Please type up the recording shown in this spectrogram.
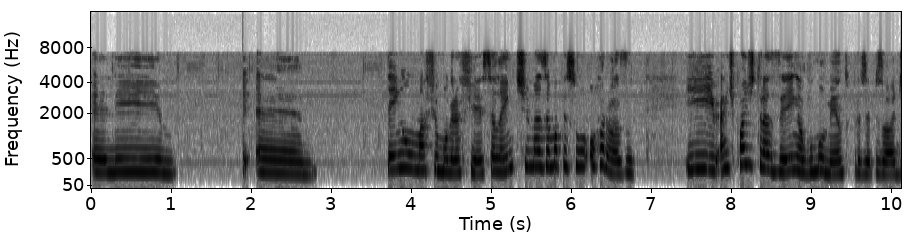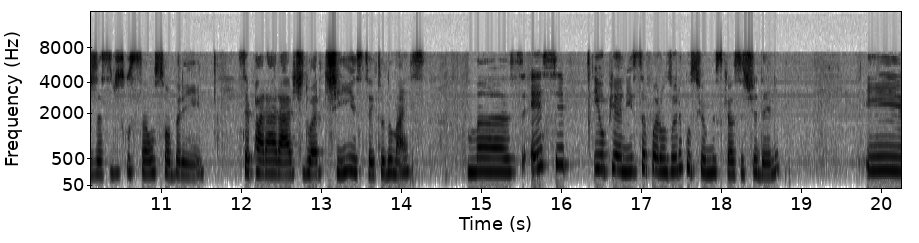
Ele é, tem uma filmografia excelente, mas é uma pessoa horrorosa. E a gente pode trazer em algum momento para os episódios essa discussão sobre separar a arte do artista e tudo mais. Mas esse e O Pianista foram os únicos filmes que eu assisti dele. E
